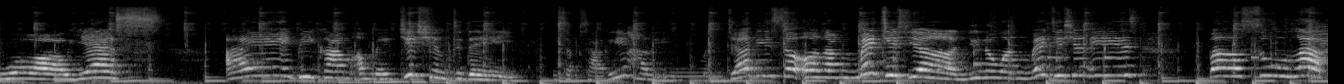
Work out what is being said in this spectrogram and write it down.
Wow, yes. I become a magician today. Isapsari hari ini menjadi seorang magician. You know what magician is? Pesulap.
